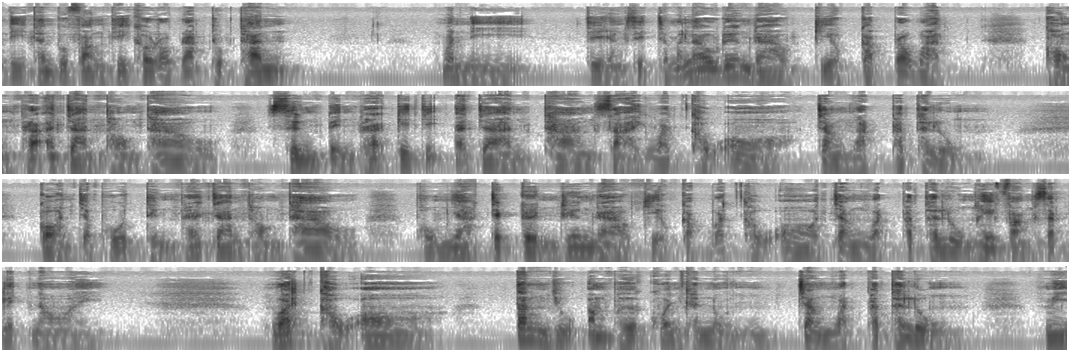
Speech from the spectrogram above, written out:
ัสดีท่านผู้ฟังที่เคารพรักทุกท่าน วันนี้เจยังสิทธิ์จะมาเล่าเรื่องราวเกี่ยวกับประวัติของพระอาจารย์ทองเท่า ซึ่งเป็นพระเกจิอาจารย์ทางสายวัดเขาอ้อ จังหวัดพัทลุง ก่อนจะพูดถึงพระอาจารย์ทองเท่า ผมอยากจะเกริ่นเรื่องราวเกี่ยวกับวัดเขาอ้อ จังหวัดพัทลุงให้ฟังสักเล็กน้อย วัดเขาอ้อ ตั้งอยู่อำเภอควนขนุน จังหวัดพัทลุง มี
